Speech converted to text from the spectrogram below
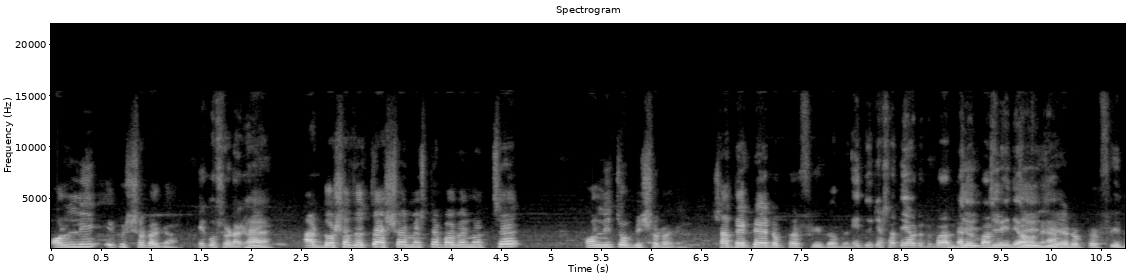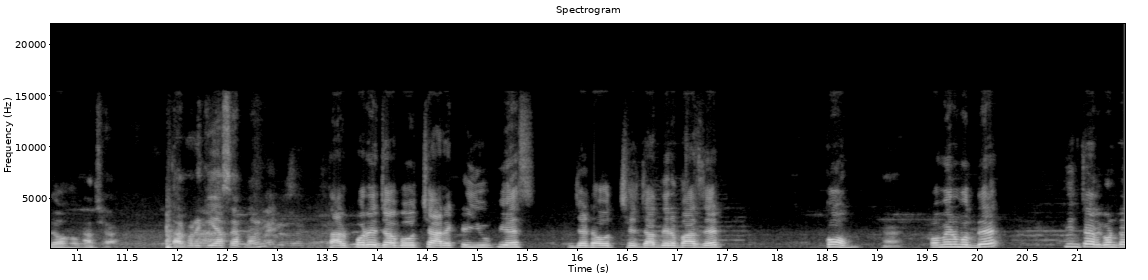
অনলি একুশশো টাকা একুশশো টাকা হ্যাঁ আর দশ হাজার চারশো এমএচটা পাবেন হচ্ছে অনলি চব্বিশশো টাকা। সাথে একটা অ্যাডপ্টার ফ্রি পাবেন। এই দুইটার সাথে? অ্যাডপ্টার ফ্রি দেওয়া হবে আচ্ছা। তারপরে কি আছে আপনার? তারপরে যাব হচ্ছে আরেকটা ইউপিএস যেটা হচ্ছে যাদের বাজেট কম। হ্যাঁ। কমের মধ্যে তিন চার ঘণ্টা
